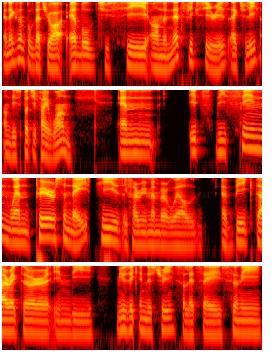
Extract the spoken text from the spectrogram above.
an example that you are able to see on the Netflix series, actually, on the Spotify one. And it's the scene when Per Sundin, he's, if I remember well, a big director in the music industry. So let's say Sony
